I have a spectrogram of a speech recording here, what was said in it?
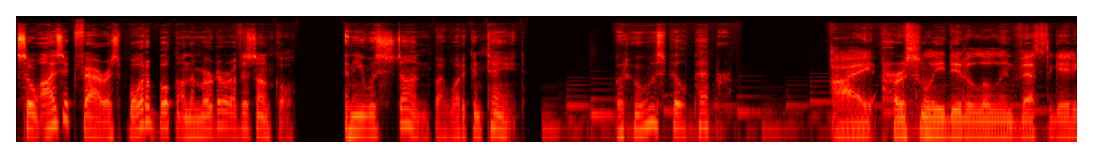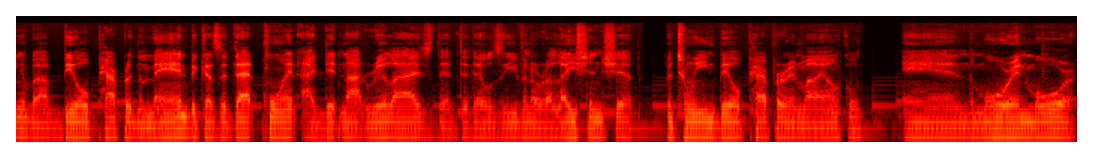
So Isaac Farris bought a book on the murder of his uncle, and he was stunned by what it contained. But who was Bill Pepper? I personally did a little investigating about Bill Pepper, the man, because at that point I did not realize that, that there was even a relationship between Bill Pepper and my uncle. And the more and more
